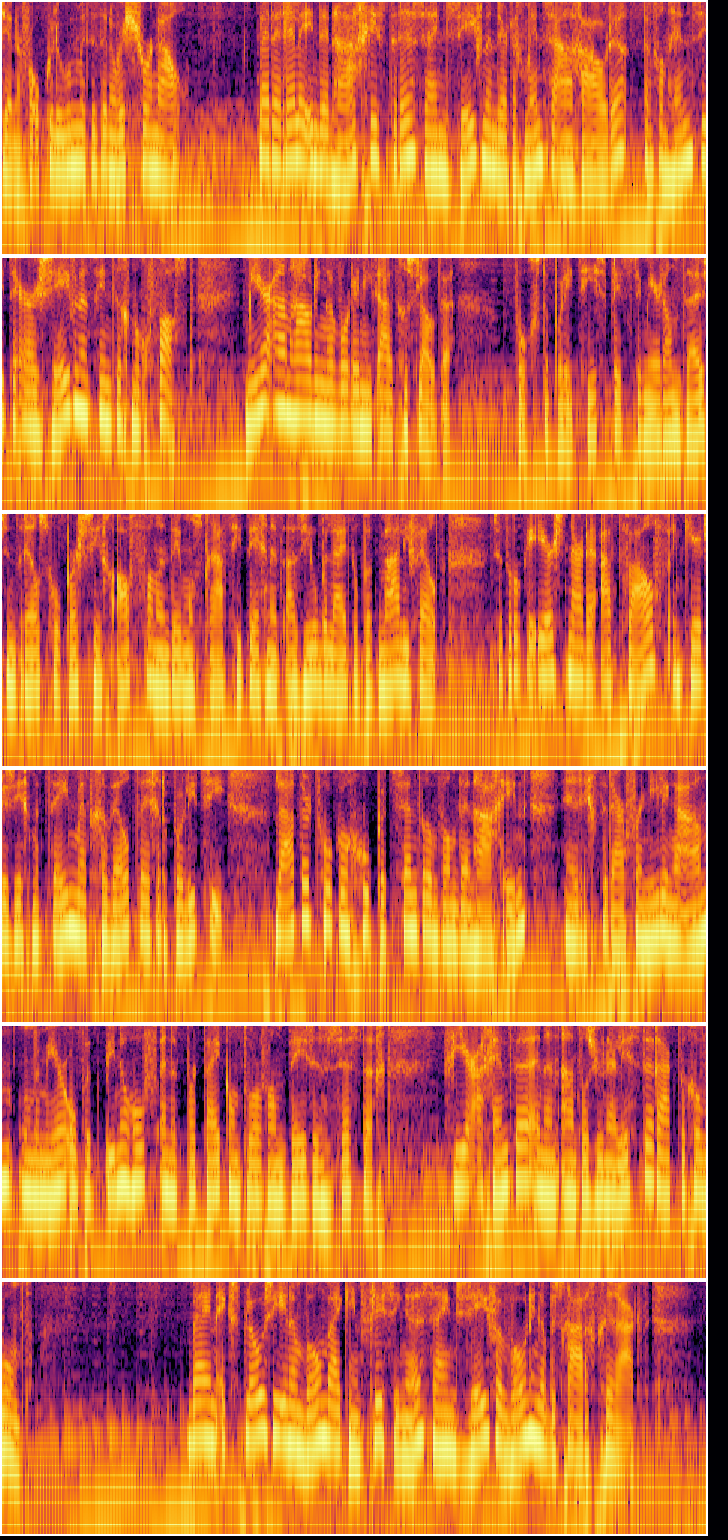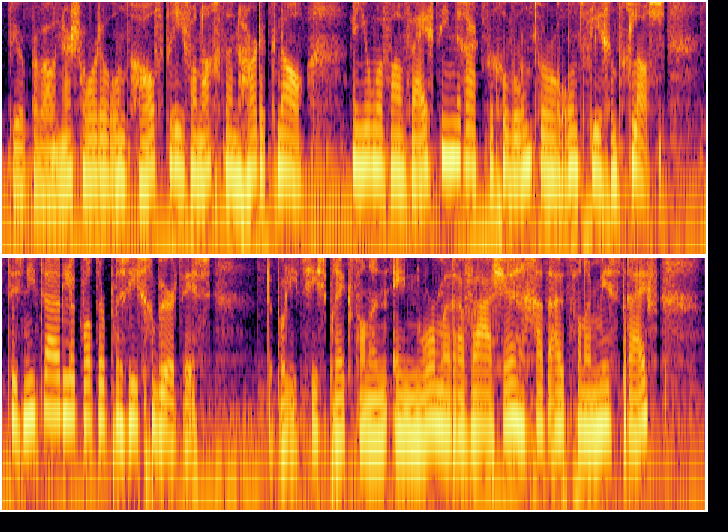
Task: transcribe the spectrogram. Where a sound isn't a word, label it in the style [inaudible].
Jennifer Okkeloen met het NOS Journaal. Bij de rellen in Den Haag gisteren zijn 37 mensen aangehouden... en van hen zitten er 27 nog vast. Meer aanhoudingen worden niet uitgesloten. Volgens de politie splitsten meer dan duizend railschoppers zich af... van een demonstratie tegen het asielbeleid op het Malieveld. Ze trokken eerst naar de A12 en keerden zich meteen met geweld tegen de politie... Later trok een groep het centrum van Den Haag in en richtte daar vernielingen aan... onder meer op het Binnenhof en het partijkantoor van D66. Vier agenten en een aantal journalisten raakten gewond. Bij een explosie in een woonwijk in Vlissingen zijn zeven woningen beschadigd geraakt. Buurtbewoners hoorden rond half drie vannacht een harde knal. Een jongen van 15 raakte gewond door rondvliegend glas. Het is niet duidelijk wat er precies gebeurd is. De politie spreekt van een enorme ravage en gaat uit van een misdrijf.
